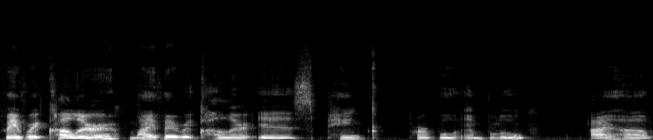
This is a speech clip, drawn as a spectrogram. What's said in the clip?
Favorite color? My favorite color is pink, purple, and blue. I have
